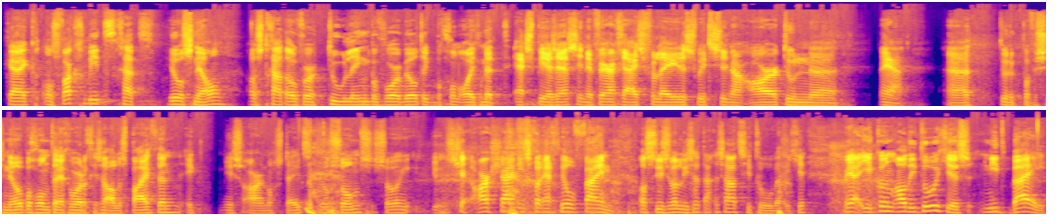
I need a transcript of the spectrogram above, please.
Kijk, ons vakgebied gaat heel snel. Als het gaat over tooling bijvoorbeeld. Ik begon ooit met SPSS in een vergrijs verleden. Switchte naar R toen, nou ja, toen ik professioneel begon. Tegenwoordig is alles Python. Ik mis R nog steeds heel soms. Zo, R Shiny is gewoon echt heel fijn als visualisatietool, weet je. Maar ja, je kan al die tooltjes niet bij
